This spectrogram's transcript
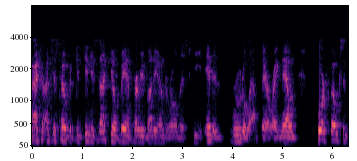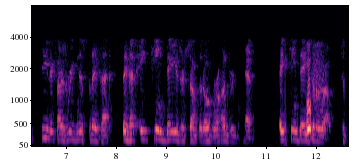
I, I just hope it continues. And I feel bad for everybody under all this heat. It is brutal out there right now. And poor folks in Phoenix, I was reading this today, Pat. They've had 18 days or something over 110. 18 days Oof. in a row. Just,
